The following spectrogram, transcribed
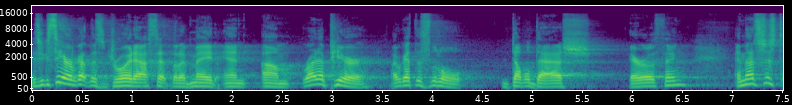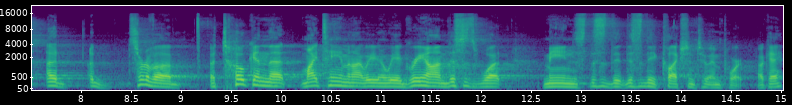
is you can see here I've got this droid asset that I've made, and um, right up here I've got this little double dash arrow thing, and that's just a, a sort of a, a, token that my team and I we, you know, we agree on. This is what means this is the, this is the collection to import, okay?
